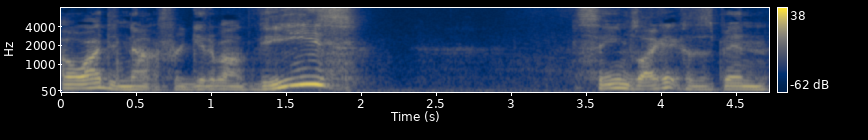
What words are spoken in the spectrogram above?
Oh, I did not forget about these. Seems like it because it's been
